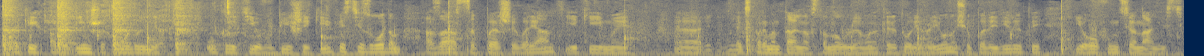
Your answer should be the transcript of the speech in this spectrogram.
таких або інших модульних укриттів в більшій кількості згодом. А зараз це перший варіант, який ми е, експериментально встановлюємо на території району, щоб перевірити його функціональність.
